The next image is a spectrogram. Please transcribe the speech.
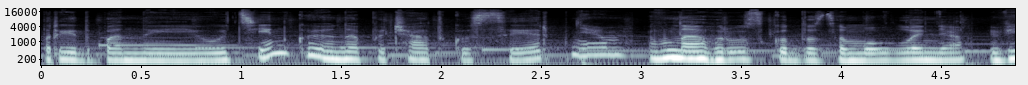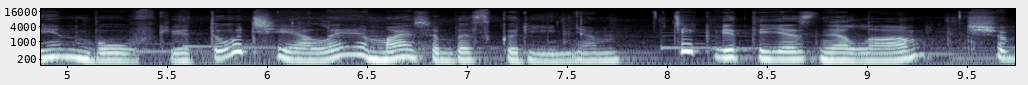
придбаний оцінкою на початку серпня в нагрузку до замовлення. Він був квітучий, але майже без коріння. Ті квіти я зняла, щоб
